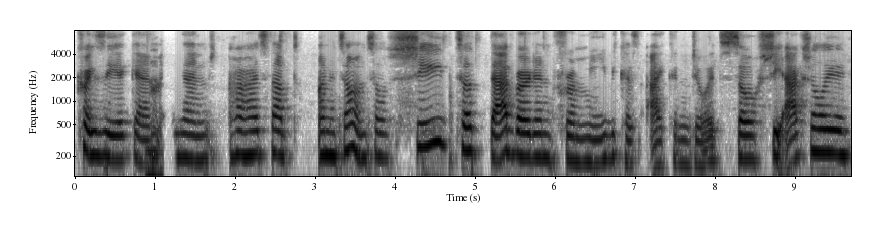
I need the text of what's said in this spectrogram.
crazy again. Right. And then her heart stopped on its own. So she took that burden from me because I couldn't do it. So she actually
